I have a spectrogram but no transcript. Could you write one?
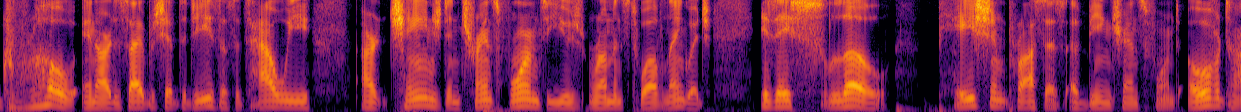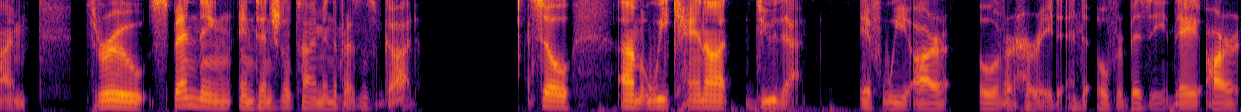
grow in our discipleship to Jesus, it's how we are changed and transformed to use Romans 12 language, is a slow, patient process of being transformed over time through spending intentional time in the presence of God. So um, we cannot do that if we are over hurried and over busy. They are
